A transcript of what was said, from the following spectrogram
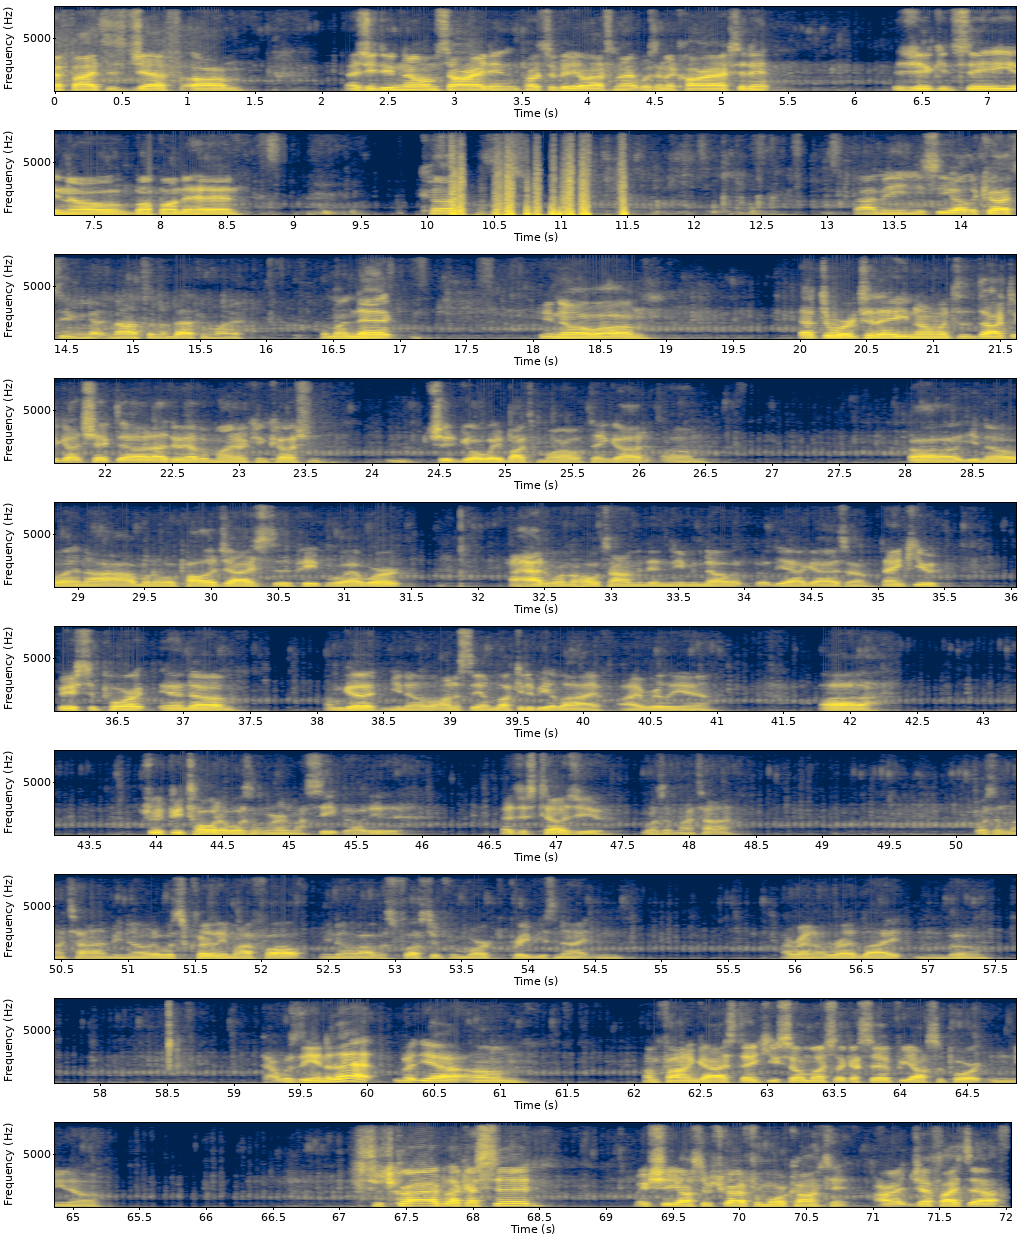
Jeff Fights is Jeff. Um, as you do know, I'm sorry I didn't post a video last night. Was in a car accident. As you can see, you know, bump on the head. Cut. I mean, you see all the cuts. Even got knots on the back of my of my neck. You know, um, after work today, you know, I went to the doctor, got checked out. I do have a minor concussion. Should go away by tomorrow, thank God. Um, uh, you know, and I, want to apologize to the people at work. I had one the whole time and didn't even know it. But yeah, guys, um, thank you for your support, and um, I'm good. You know, honestly, I'm lucky to be alive. I really am. Uh, truth be told, I wasn't wearing my seatbelt either. That just tells you wasn't my time. Wasn't my time, you know. It was clearly my fault. You know, I was flustered from work the previous night and I ran a red light and boom. That was the end of that. But yeah, um I'm fine guys. Thank you so much, like I said, for y'all support and you know subscribe like I said. Make sure y'all subscribe for more content. Alright, Jeff Lights out.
